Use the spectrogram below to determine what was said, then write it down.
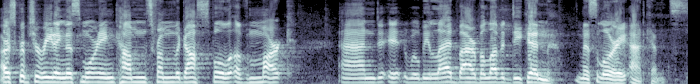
Our scripture reading this morning comes from the Gospel of Mark, and it will be led by our beloved deacon, Miss Lori Atkins.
